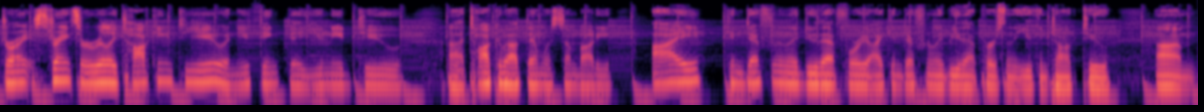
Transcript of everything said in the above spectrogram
strengths are really talking to you and you think that you need to uh, talk about them with somebody, I can definitely do that for you. I can definitely be that person that you can talk to. Um,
